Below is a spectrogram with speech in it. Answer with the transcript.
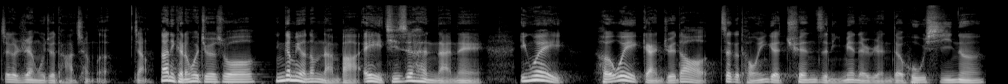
这个任务就达成了。这样，那你可能会觉得说，应该没有那么难吧？诶，其实很难诶，因为。何谓感觉到这个同一个圈子里面的人的呼吸呢？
